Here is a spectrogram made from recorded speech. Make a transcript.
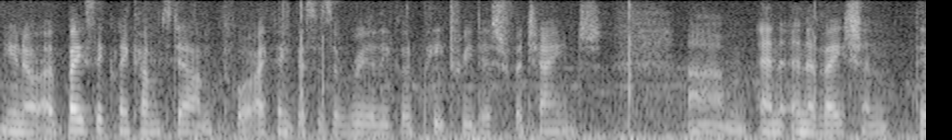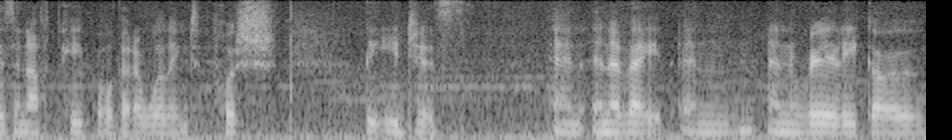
you know, it basically comes down for I think this is a really good petri dish for change um, and innovation. There's enough people that are willing to push the edges and innovate and, and really go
